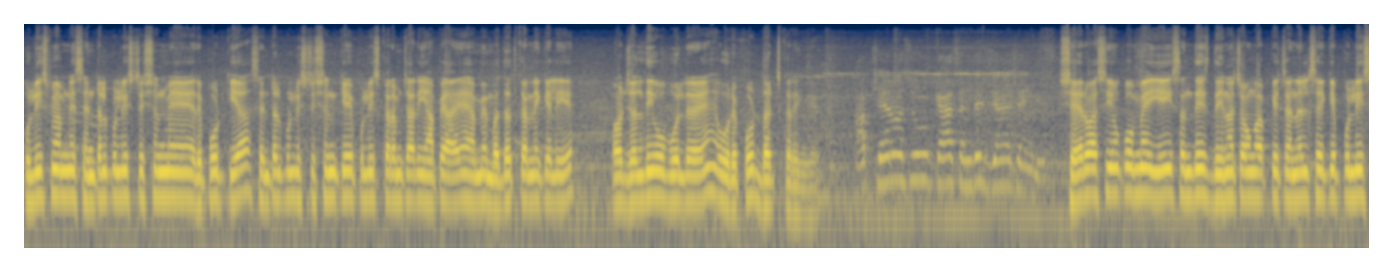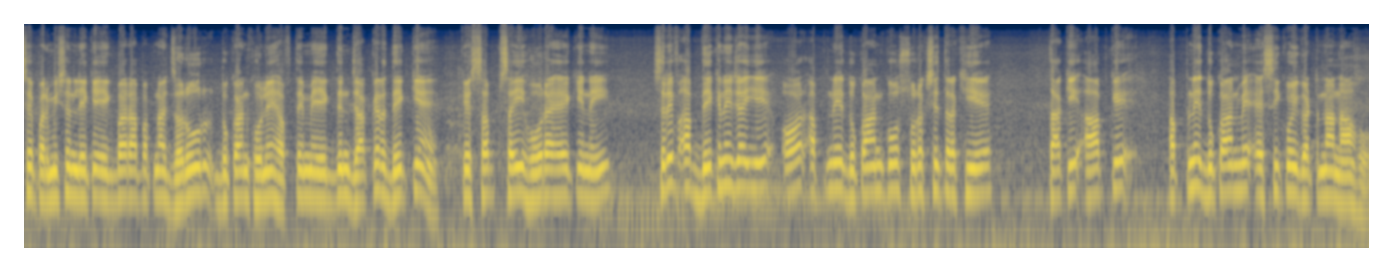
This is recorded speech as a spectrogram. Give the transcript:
पुलिस में हमने सेंट्रल पुलिस स्टेशन में रिपोर्ट किया। सेंट्रल पुलिस स्टेशन के पुलिस कर्मचारी यहाँ पे आए हैं हमें मदद करने के लिए और जल्दी वो बोल रहे हैं वो रिपोर्ट दर्ज करेंगे। आप शहरवासियों को क्या संदेश देना चाहेंगे? शहरवासियों को मैं यही संदेश देना चाहूँगा आपके चैनल से कि पुलिस से परमिशन लेके एक बार आप अपना ज़रूर दुकान खोलें। हफ़्ते में एक दिन जाकर देख के कि सब सही हो रहा है कि नहीं। सिर्फ़ आप देखने जाइए और अपने दुकान को सुरक्षित रखिए। ताकि आपके अपने दुकान में ऐसी कोई घटना ना हो।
